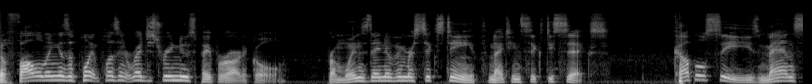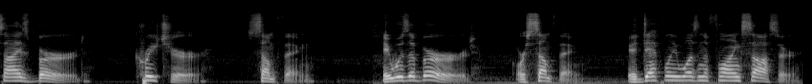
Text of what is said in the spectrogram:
The following is a Point Pleasant Register newspaper article from Wednesday, November 16th, 1966. Couple sees man-sized bird. Creature. Something. It was a bird. Or something. It definitely wasn't a flying saucer.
